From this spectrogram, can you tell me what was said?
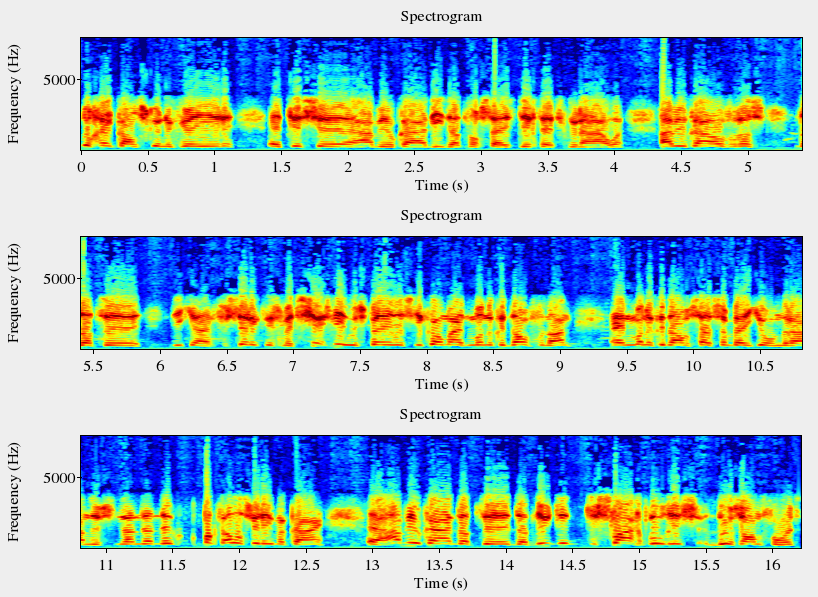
nog geen kans kunnen creëren. Het is eh, HBOK die dat nog steeds dicht heeft kunnen houden. HBOK overigens dat eh, dit jaar versterkt is met zes nieuwe spelers. Die komen uit Monnikendam vandaan. En Monnikendam staat zo'n beetje onderaan. Dus dan, dan, pakt alles weer in elkaar. Eh, HBOK dat, eh, dat nu de, de slagenploeg is door Zandvoort.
